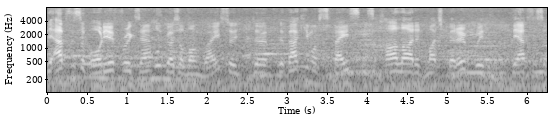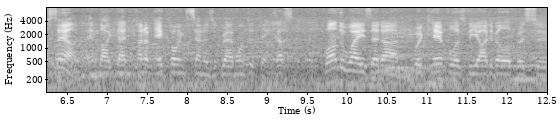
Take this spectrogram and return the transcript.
the absence of audio, for example, goes a long way. So the, the vacuum of space is highlighted much better with the absence of sound and like that kind of echoing sound as you grab onto things. That's one of the ways that um, we're careful as VR developers to,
